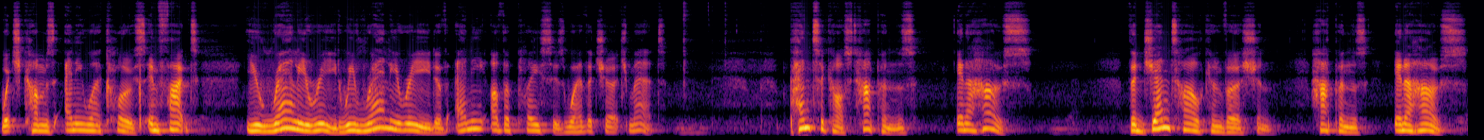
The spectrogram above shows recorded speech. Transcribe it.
which comes anywhere close. In fact, you rarely read, we rarely read of any other places where the church met. Pentecost happens in a house. The Gentile conversion happens in a house.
